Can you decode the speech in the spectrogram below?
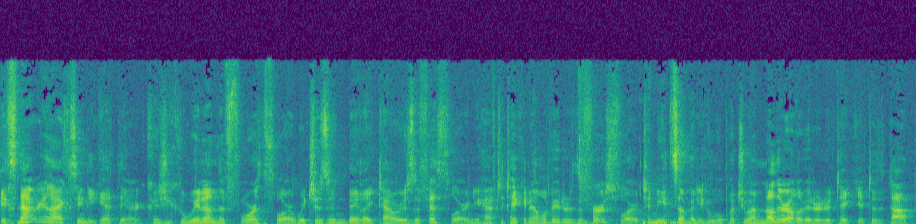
It's not relaxing to get there because you can in on the fourth floor, which is in Bay Lake Towers, the fifth floor, and you have to take an elevator to the first floor to meet somebody who will put you on another elevator to take you to the top.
